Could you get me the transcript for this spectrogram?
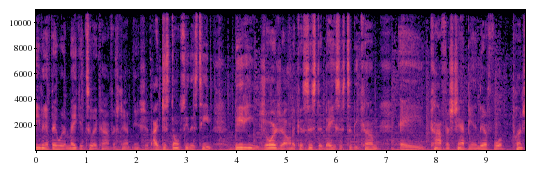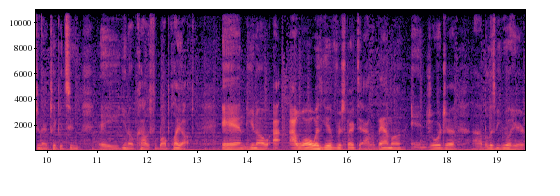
even if they were to make it to a conference championship. I just don't see this team beating Georgia on a consistent basis to become a conference champion, therefore punching their ticket to a you know college football playoff. And you know, I, I will always give respect to Alabama and Georgia, uh, but let's be real here.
